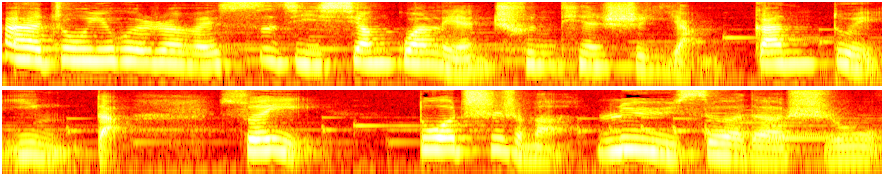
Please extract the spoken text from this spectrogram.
哎，中医会认为四季相关联，春天是养肝对应的，所以多吃什么绿色的食物？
